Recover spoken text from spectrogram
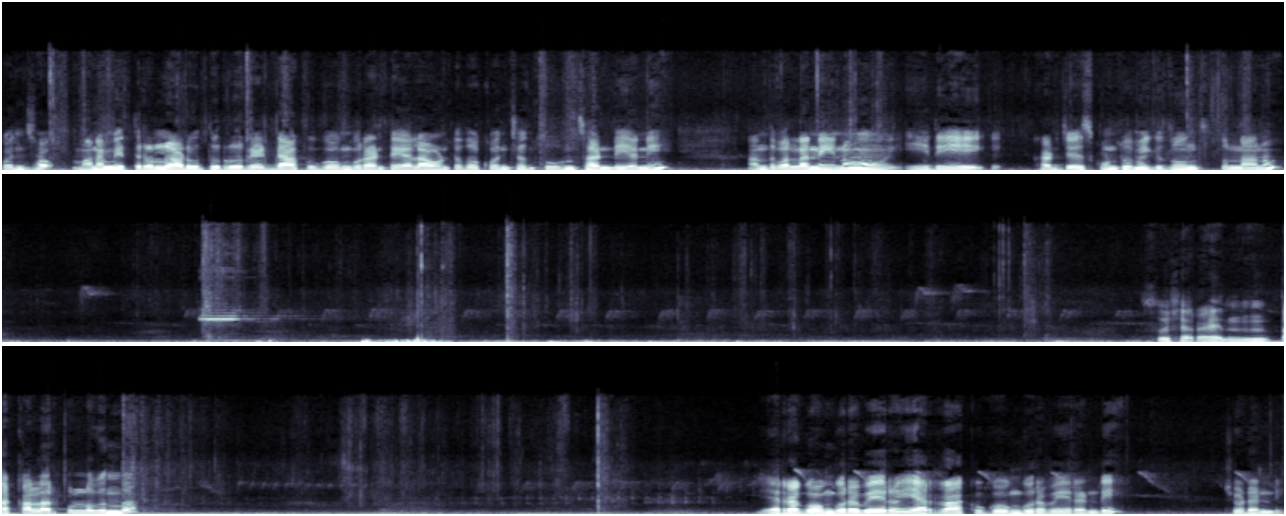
కొంచెం మన మిత్రులు అడుగుతుర్రు రెడ్ ఆకు గోంగూర అంటే ఎలా ఉంటుందో కొంచెం చూంచండి అని. అందువల్ల నేను ఇది కట్ చేసుకుంటూ మీకు చూస్తున్నాను చూసారా ఎంత కలర్ఫుల్గా ఉందో? ఎర్ర గోంగూర వేరు ఎర్రాకు గోంగూర వేరండి. చూడండి.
